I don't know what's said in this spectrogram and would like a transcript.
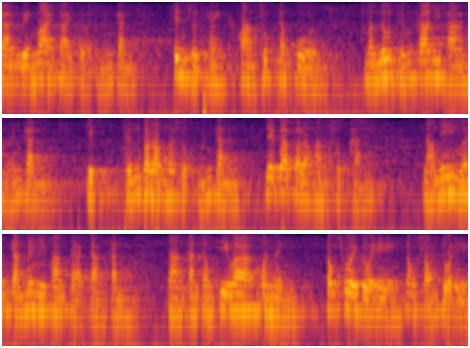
การเวียนว่ายตายเกิดเหมือนกัน สิ้นสุดแห่งความทุกข์ทั้งปวงบรรลุถึงพระนิพพานเหมือนกัน จิตถึงบรมสุขเหมือนกัน เรียกว่าปรมังสุขขังเหล่านี้เหมือนกันไม่มีความแตกต่างกัน ต่างกันตรงที่ว่าคนหนึ่งต้องช่วยตัวเองต้องสอนตัวเอง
